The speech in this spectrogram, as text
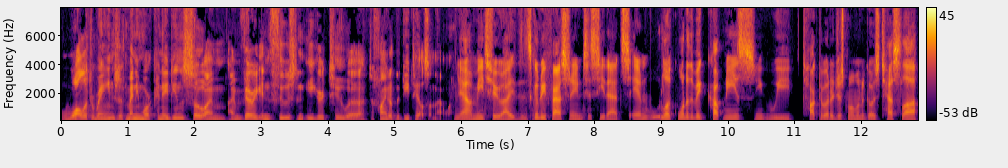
wallet range of many more Canadians. So I'm I'm very enthused and eager to uh, to find out the details on that one. Yeah, me too. I, it's going to be fascinating to see that. And look, one of the big companies we talked about it just a moment ago is Tesla.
